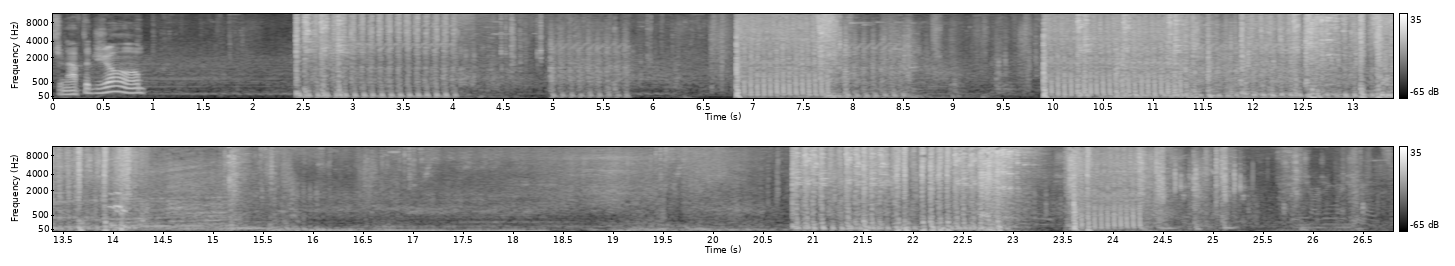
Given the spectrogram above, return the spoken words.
So gonna have to jump. Recharging my shields.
